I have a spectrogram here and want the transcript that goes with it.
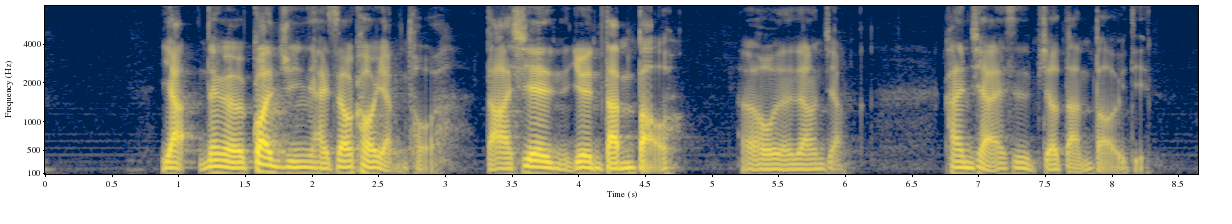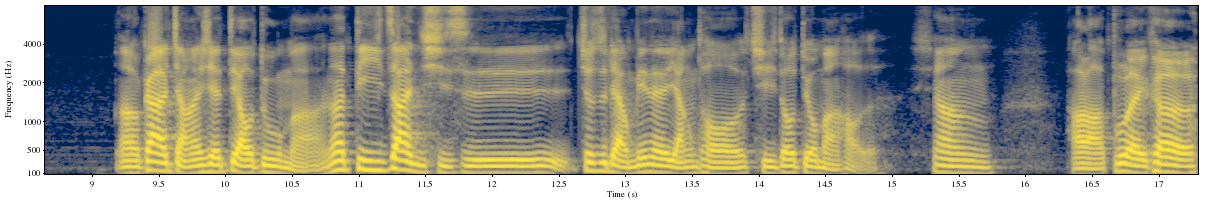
呀，那个冠军还是要靠仰头啊，打线有点单薄，呃，我能这样讲，看起来是比较单薄一点。呃，刚才讲了一些调度嘛，那第一站其实就是两边的羊头其实都丢蛮好的，像好了，布雷克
